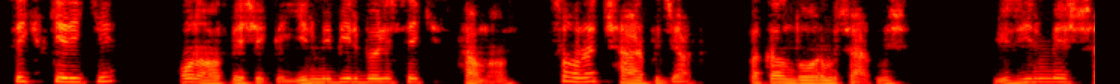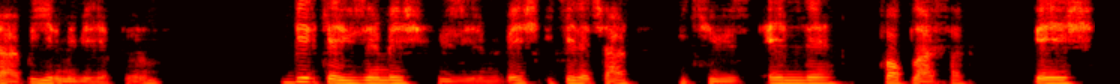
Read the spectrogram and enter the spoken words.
8 kere 2 16 5 ekle 21 bölü 8 tamam. Sonra çarpacak. Bakalım doğru mu çarpmış? 125 çarpı 21 yapıyorum. 1 kere 125 125. 2 ile çarp 250 toplarsak 5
